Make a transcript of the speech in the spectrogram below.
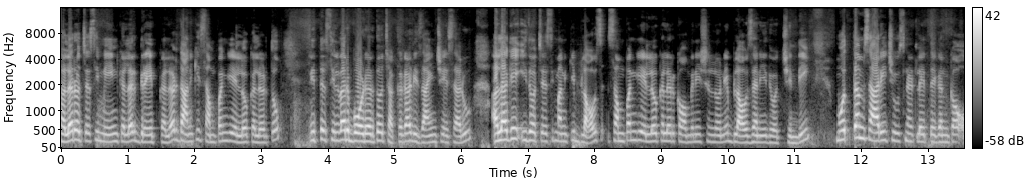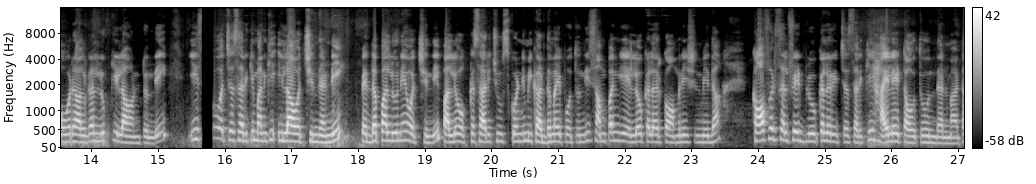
కలర్ వచ్చేసి మెయిన్ కలర్ గ్రేప్ కలర్ దానికి సంపంగి ఎల్లో కలర్తో విత్ సిల్వర్ బోర్డర్తో చక్కగా డిజైన్ చేశారు. అలాగే ఇది వచ్చేసి మనకి బ్లౌజ్ సంపంగి ఎల్లో కలర్ కాంబినేషన్లోనే బ్లౌజ్ అనేది వచ్చింది. మొత్తం శారీ చూసినట్లయితే కనుక ఓవరాల్గా లుక్ ఇలా ఉంటుంది. ఈ వచ్చేసరికి మనకి ఇలా వచ్చిందండి. పెద్ద పళ్ళునే వచ్చింది. పళ్ళు ఒక్కసారి చూసుకోండి మీకు అర్థమైపోతుంది. సంపంగి ఎల్లో కలర్ కాంబినేషన్ మీద కాఫర్ సల్ఫేట్ బ్లూ కలర్ ఇచ్చేసరికి హైలైట్ అవుతూ ఉందన్నమాట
